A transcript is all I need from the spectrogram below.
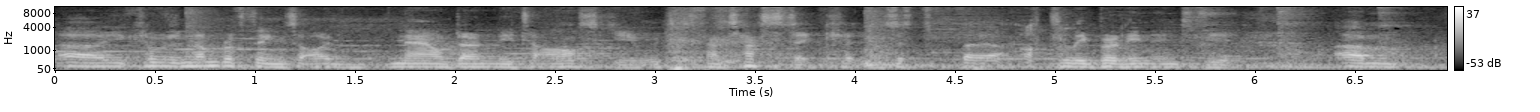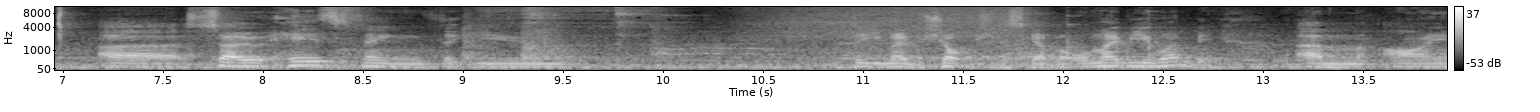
uh, you covered a number of things I now don't need to ask you, which is fantastic. It's just an utterly brilliant interview. Um, uh, so here's the thing that you that you may be shocked to discover, or maybe you won't be. Um, I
